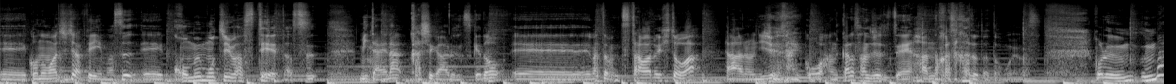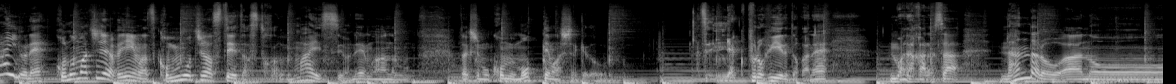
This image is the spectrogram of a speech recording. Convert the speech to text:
えー、この街じゃフェイマス、えー、コム持ちはステータスみたいな歌詞があるんですけど、えーまあ、多分伝わる人はあの20代後半から30代前半の方々だと思います。これうまいよね。この街じゃフェイマスコム持ちはステータスとかうまいっすよね。まああの私もコム持ってましたけど前略プロフィールとかね。まあだからさなんだろうあのー、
